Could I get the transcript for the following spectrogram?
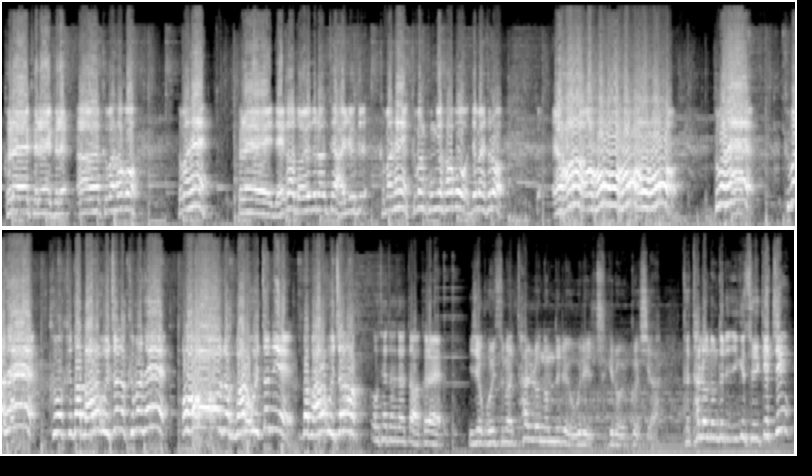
그래 그래 그래 아 그만하고 그만해 그래 내가 너희들한테 알려드려 그만해. 그만 공격하고 내 말 들어. 그, 야하 어허 어허 어허. 그만해! 그만해! 그거 그, 나 말하고 있잖아. 그만해! 어허 나 말하고 있더니. 나 말하고 있잖아. 어 됐다 됐다. 그래. 이제 곧 있으면 탈로 놈들이 우리 죽이러 올 것이야. 그 탈로 놈들이 이길 수 있겠지?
